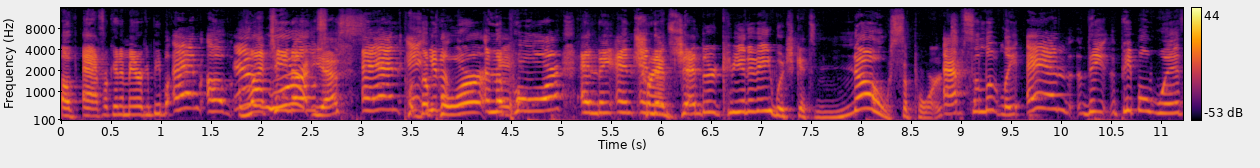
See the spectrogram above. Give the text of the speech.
of African American people and of And Latinos, yes. and, The and, know, poor, and the and- poor, and the and, and the- Transgender community, which gets no support. absolutely, and the people with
